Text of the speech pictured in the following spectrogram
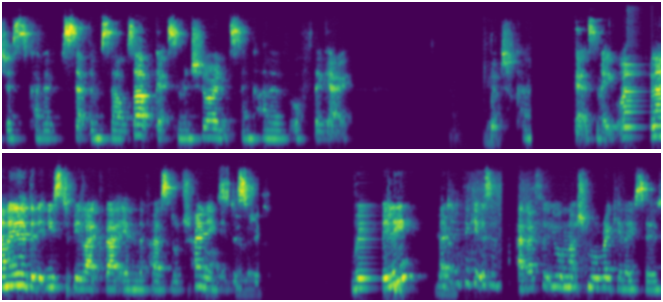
just kind of set themselves up, get some insurance, and kind of off they go. Yeah. Which kind of scares me. And I know that it used to be like that in the personal training oh, industry. Really? Yeah. I didn't think it was bad. I thought you were much more regulated.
